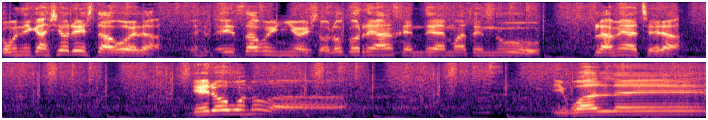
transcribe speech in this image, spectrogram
komunikazio hori ez dagoela. Ez, dago inoiz, orokorrean jendea ematen du flameatzera. Gero, bueno, ba, Igual e,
